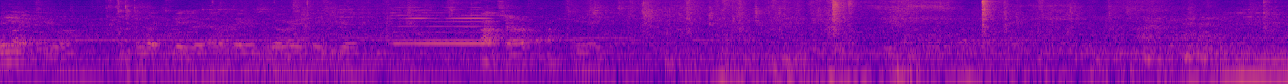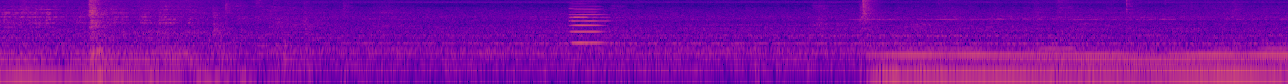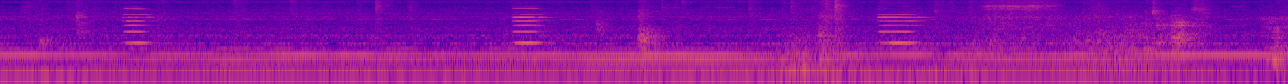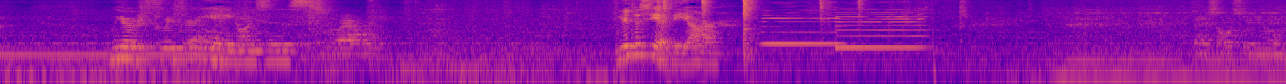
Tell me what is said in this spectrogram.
They like to, um, they like to video elevators, is already they do Oh, sure, that's fine. that. Weird 330A noises. Where are we? You have to see a VR. There's also no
